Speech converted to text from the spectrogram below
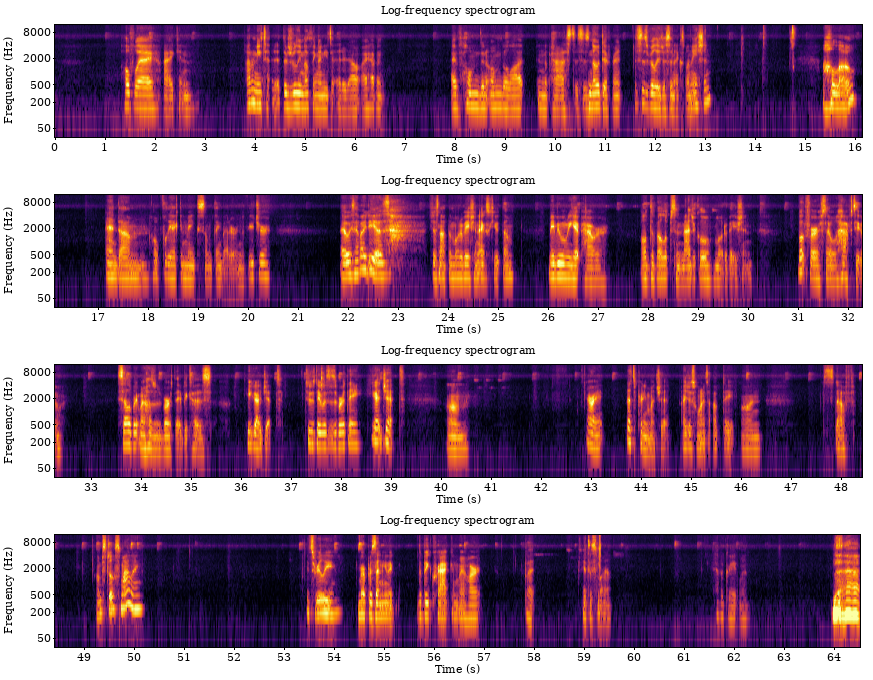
Hopefully, I, I can. I don't need to edit. There's really nothing I need to edit out. I haven't I've hummed and ummed a lot in the past. This is no different. This is really just an explanation. A hello. And um, hopefully I can make something better in the future. I always have ideas, just not the motivation to execute them. Maybe when we get power, I'll develop some magical motivation. But first, I will have to celebrate my husband's birthday because he got gypped. Tuesday was his birthday. He got gypped. Um, all right, that's pretty much it. I just wanted to update on stuff. I'm still smiling. It's really representing the, the big crack in my heart, but it's a smile. Have a great one. Blah.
